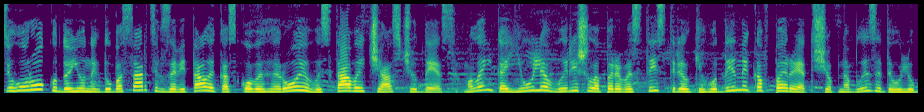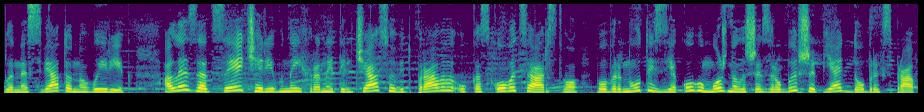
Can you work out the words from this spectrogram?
Цього року до юних дубасарців завітали казкові герої вистави Час чудес. Маленька Юля вирішила перевести стрілки годинника вперед, щоб наблизити улюблене свято Новий рік. Але за це чарівний хранитель часу відправив у казкове царство, повернутись з якого можна лише зробивши п'ять добрих справ.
